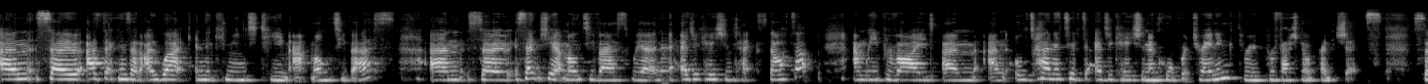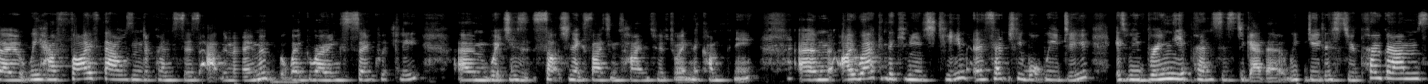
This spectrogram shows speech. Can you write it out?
Um, so, as Declan said, I work in the community team at Multiverse. Um, so, essentially, at Multiverse, we are an education tech startup and we provide um, an alternative to education and corporate training through professional apprenticeships. So, we have 5,000 apprentices at the moment, but we're growing so quickly, um, which is such an exciting time to have joined the company. Um, I work in the community team, and essentially, what we do is we bring the apprentices together. We do this through programs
